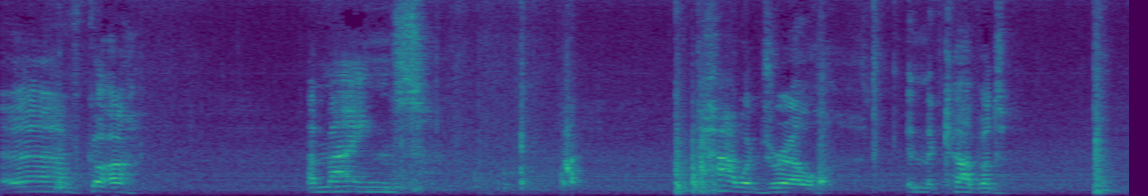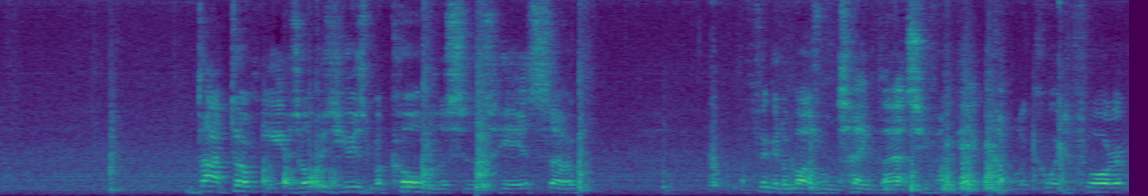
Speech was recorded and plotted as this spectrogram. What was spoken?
Uh, I've got a, a mains power drill in the cupboard that I don't use. Always use my cordlesses here, so figured I might as well take that, see if I can get a couple of quid for it.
